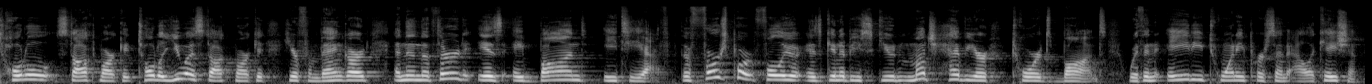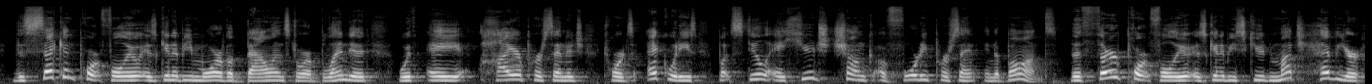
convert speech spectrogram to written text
total stock market, total US stock market here from Vanguard. And then the third is a bond ETF. The first portfolio is going to be skewed much heavier towards bonds with an 80 20% allocation. The second portfolio is going to be more of a balanced or a blended with a higher percentage towards equities, but still a huge chunk of 40% into bonds. The third portfolio is going to be skewed much heavier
